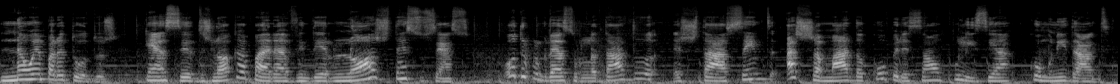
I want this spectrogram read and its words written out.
não é para todos. Quem se desloca para vender longe tem sucesso. Outro progresso relatado está assente à chamada cooperação polícia-comunidade.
